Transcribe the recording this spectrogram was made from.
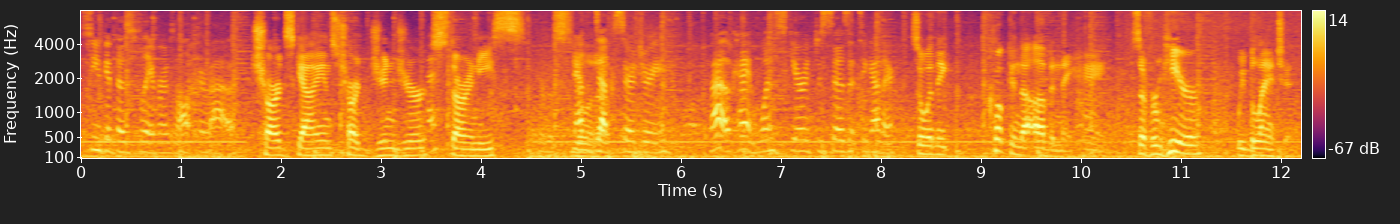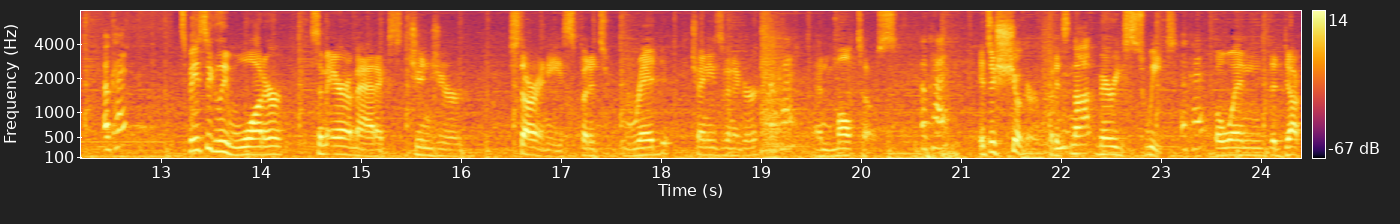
So you get those flavors all throughout. Charred scallions, charred ginger, star anise. We're gonna seal Now it duck surgery. Wow, okay. One skewer just sews it together. So when they cook in the oven, they hang. So from here, we blanch it. Okay. It's basically water, some aromatics, ginger, star anise, but it's red Chinese vinegar Okay. and maltose. Okay. It's a sugar, but it's not very sweet. Okay. But when the duck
